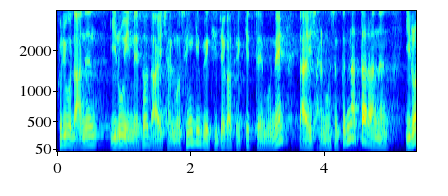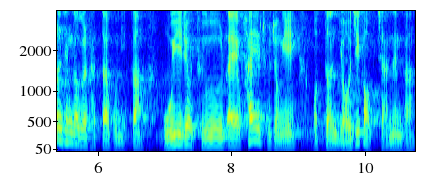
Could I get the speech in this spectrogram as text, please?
그리고 나는 이로 인해서 나의 잘못 생기부에 기재가 됐기 때문에 나의 잘못은 끝났다라는 이런 생각을 갖다 보니까 오히려 둘의 화해 조정에 어떤 여지가 없지 않는가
